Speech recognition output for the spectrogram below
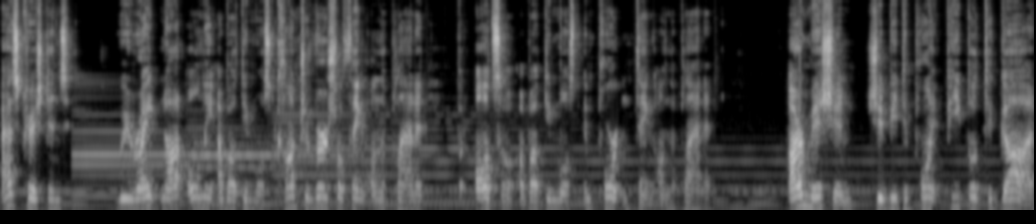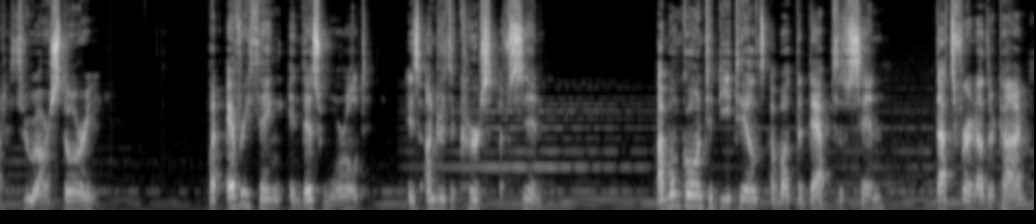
As Christians, we write not only about the most controversial thing on the planet, but also about the most important thing on the planet. Our mission should be to point people to God through our story. But everything in this world is under the curse of sin. I won't go into details about the depth of sin, that's for another time,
